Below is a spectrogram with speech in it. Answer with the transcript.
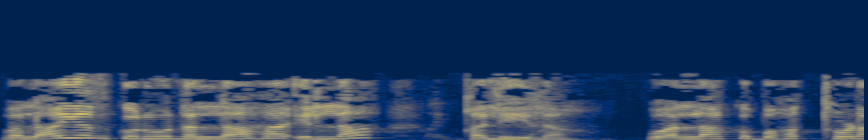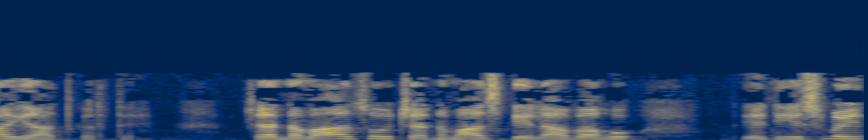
ولا یز قرون اللہ اللہ کلیلہ وہ اللہ کو بہت تھوڑا یاد کرتے چاہے نماز ہو، چاہے نماز کے علاوہ ہو۔ یعنی اس میں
